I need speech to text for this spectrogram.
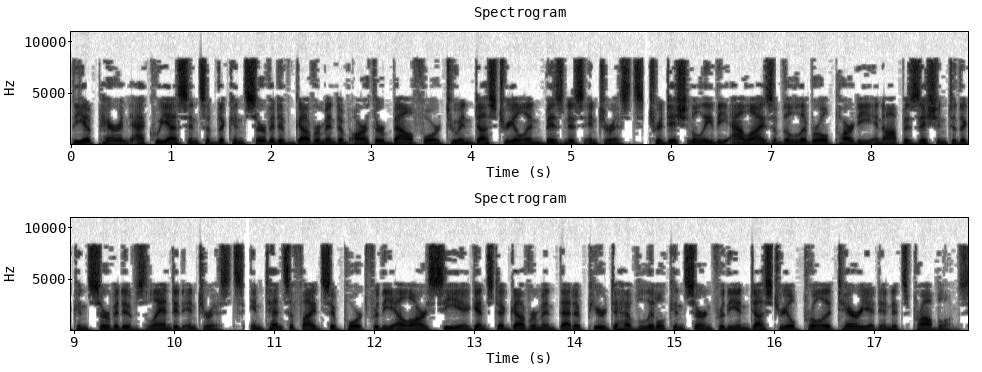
The apparent acquiescence of the conservative government of Arthur Balfour to industrial and business interests traditionally the allies of the Liberal Party in opposition to the Conservatives' landed interests intensified support for the LRC against a government that appeared to have little concern for the industrial proletariat and its problems.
